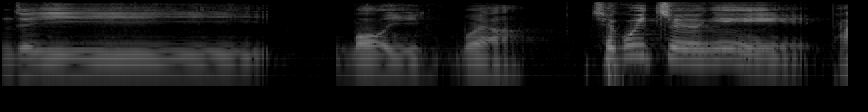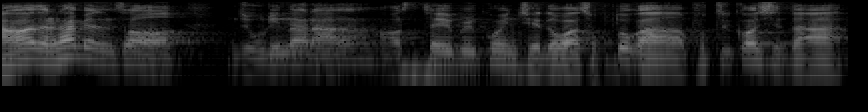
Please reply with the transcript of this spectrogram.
이제 이 뭐이 뭐야 최고위층이 방한을 하면서 이제 우리나라 어, 스테이블 코인 제도와 속도가 붙을 것이다.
